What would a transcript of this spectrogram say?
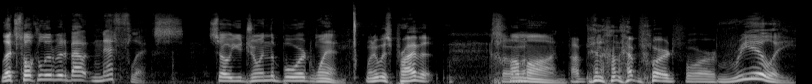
Let's talk a little bit about Netflix. So you joined the board when? when it was private. Come uh, on, I've been on that board for really?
